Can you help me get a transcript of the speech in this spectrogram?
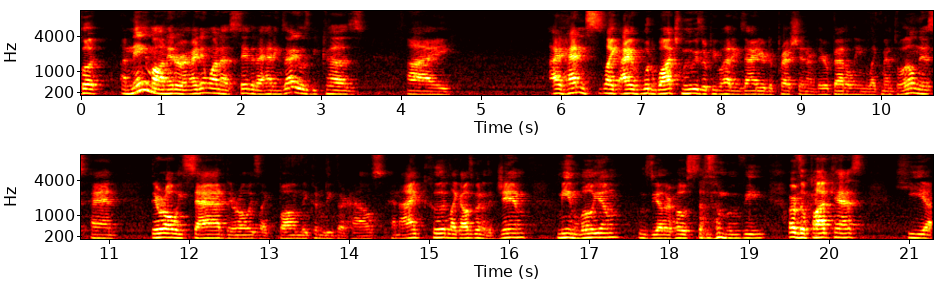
put a name on it, or I didn't want to say that I had anxiety, was because I I hadn't like I would watch movies where people had anxiety or depression or they were battling like mental illness, and they were always sad. They were always like bummed. They couldn't leave their house, and I could like I was going to the gym. Me and William, who's the other host of the movie or of the podcast, he uh,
